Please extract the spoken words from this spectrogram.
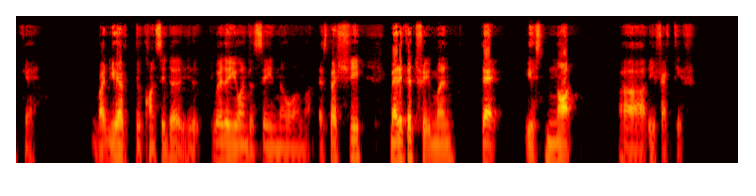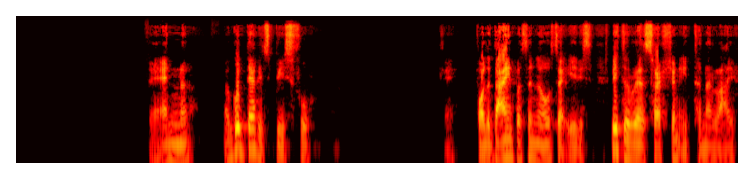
Okay, but you have to consider whether you want to say no or not, especially medical treatment that is not uh, effective. And a good death is peaceful for the dying person knows that it is to resurrection, eternal life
